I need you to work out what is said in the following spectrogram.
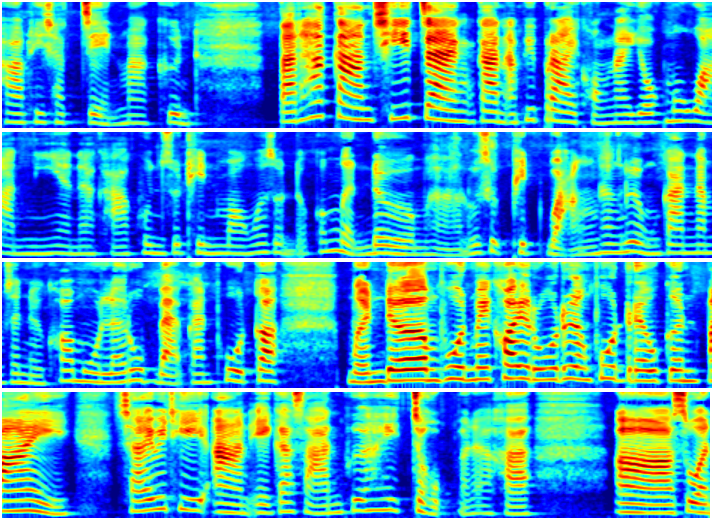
ภาพที่ชัดเจนมากขึ้น แต่ถ้าการชี้แจงการอภิปรายของนายกเมื่อวานนี้นะคะ คุณสุทินมองว่าส่วนตัวก็เหมือนเดิมค่ะ รู้สึกผิดหวังทั้งเรื่องของการนำเสนอข้อมูลและรูปแบบการพูดก็เหมือนเดิม พูดไม่ค่อยรู้เรื่องพูดเร็วเกินไป ใช้วิธีอ่านเอกสารเพื่อให้จบนะคะ ส่วน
